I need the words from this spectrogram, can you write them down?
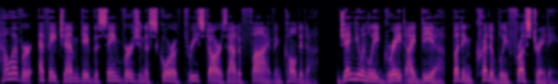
However, FHM gave the same version a score of 3 stars out of 5 and called it a "...genuinely great idea, but incredibly frustrating."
